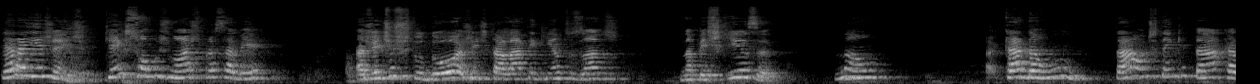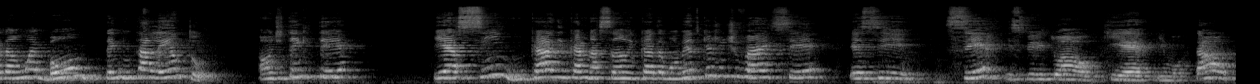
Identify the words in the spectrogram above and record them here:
Peraí, gente, quem somos nós para saber? A gente estudou, a gente está lá, tem 500 anos na pesquisa? Não. Cada um tá onde tem que estar, tá, cada um é bom, tem um talento, onde tem que ter. E é assim, em cada encarnação, em cada momento, que a gente vai ser esse ser espiritual que é imortal,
